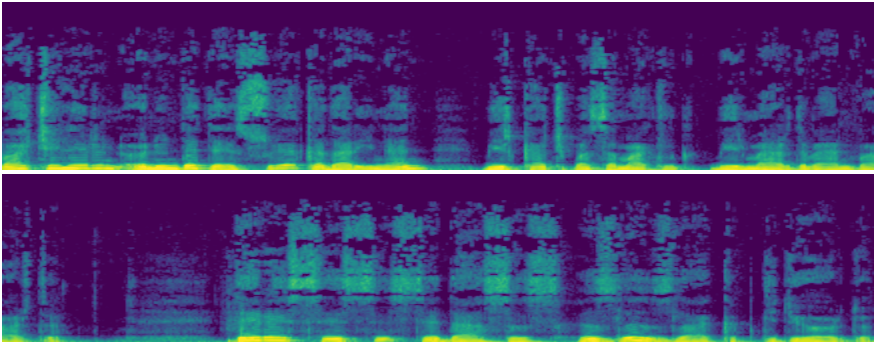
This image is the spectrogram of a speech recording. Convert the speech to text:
Bahçelerin önünde de suya kadar inen birkaç basamaklık bir merdiven vardı. Dere sessiz sedasız hızlı hızlı akıp gidiyordu.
